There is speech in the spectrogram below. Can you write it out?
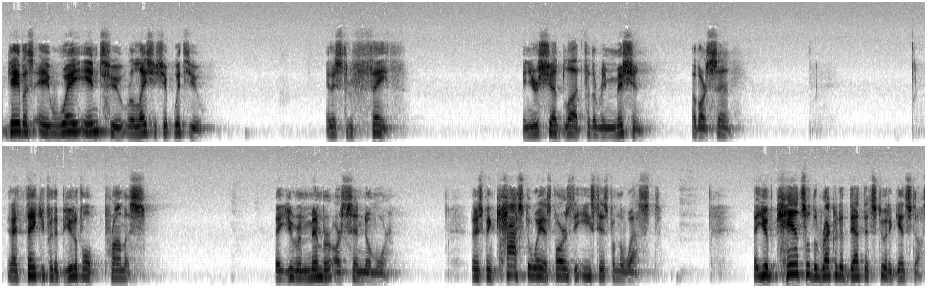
gave us a way into relationship with you. And it's through faith in your shed blood for the remission of our sin. And I thank you for the beautiful promise that you remember our sin no more. That it's been cast away as far as the east is from the west. That you have canceled the record of debt that stood against us.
